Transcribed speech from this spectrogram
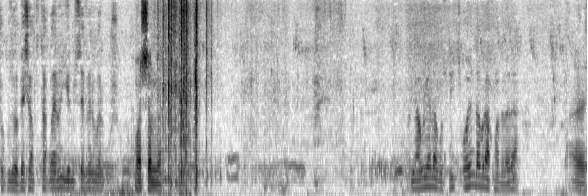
Çok güzel. 5-6 taklayla 20 seferi var bu kuş. Maşallah. Yavruya da kustu. Hiç oyun da bırakmadılar ha. Evet.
